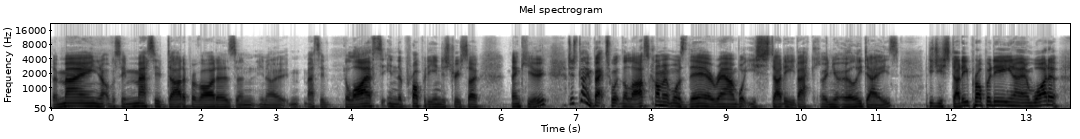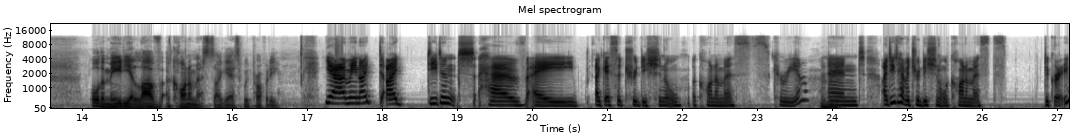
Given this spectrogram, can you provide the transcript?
Domain, you know, obviously massive data providers and, you know, massive Goliaths in the property industry. So thank you. Just going back to what the last comment was there around what you studied back in your early days. Did you study property, you know, and why do all the media love economists, I guess, with property? Yeah, I mean, I, I didn't have a, I guess, a traditional economist career. Mm-hmm. And I did have a traditional economist's degree.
